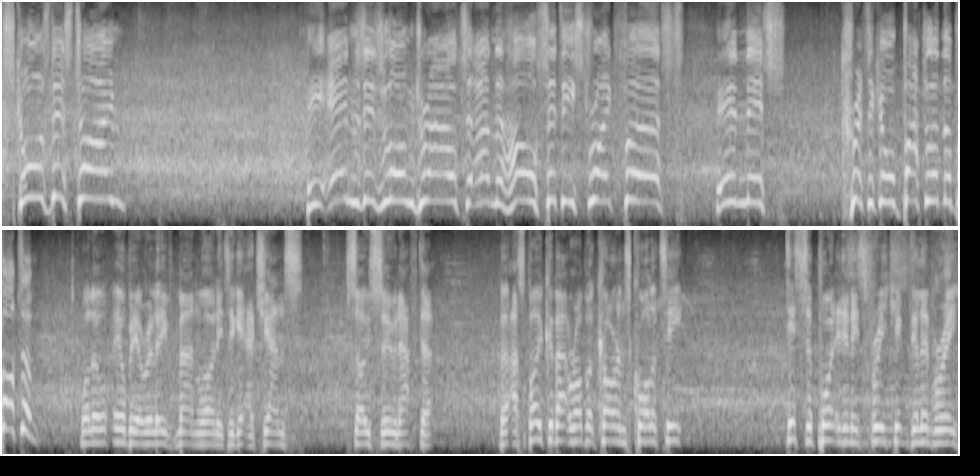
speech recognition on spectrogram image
scores this time. He ends his long drought and Hull City strike first in this critical battle at the bottom. Well, he'll, he'll, be a relieved man, won't he, to get a chance so soon after. But I spoke about Robert Koren's quality. Disappointed in his free kick delivery,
